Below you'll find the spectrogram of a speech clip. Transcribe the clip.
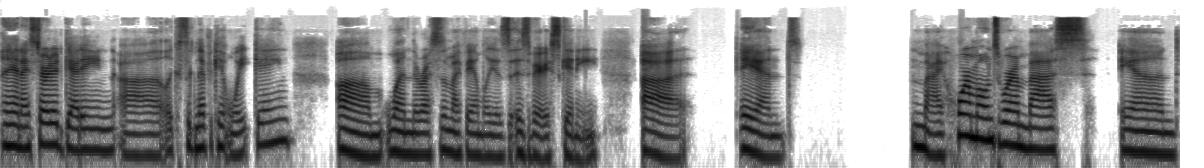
and i started getting uh like significant weight gain um, when the rest of my family is is very skinny. Uh, and my hormones were a mess. And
